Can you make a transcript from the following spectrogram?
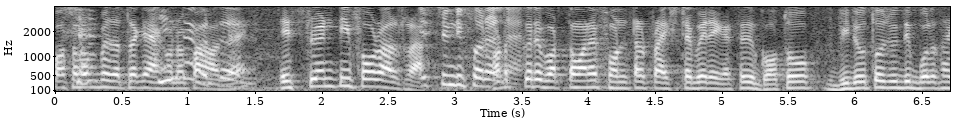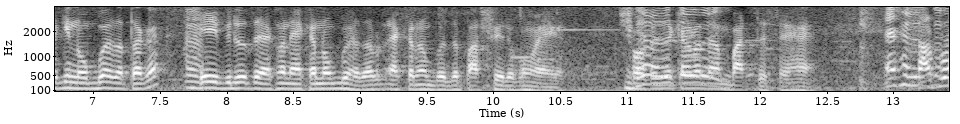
পঁচানব্বই হাজার টাকা এখনও পাওয়া যায়। এস টোয়েন্টি ফোর আলট্রা S24 হঠাৎ করে বর্তমানে ফোনটার প্রাইসটা বেড়ে গেছে। গত ভিডিওতেও যদি বলে থাকি নব্বই হাজার টাকা হ্যাঁ। এই ভিডিওতে এখন একানব্বই হাজার একানব্বই হাজার পাঁচশো এরকম হয়ে গেছে। শর্টেজের কারণে দাম বাড়তেছে হ্যাঁ। তারপর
